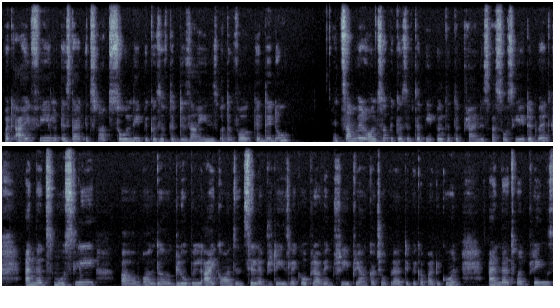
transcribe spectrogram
what I feel is that it's not solely because of the designs or the work that they do. It's somewhere also because of the people that the brand is associated with, and that's mostly um, all the global icons and celebrities like Oprah Winfrey, Priyanka Chopra, Deepika Padukone, and that's what brings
